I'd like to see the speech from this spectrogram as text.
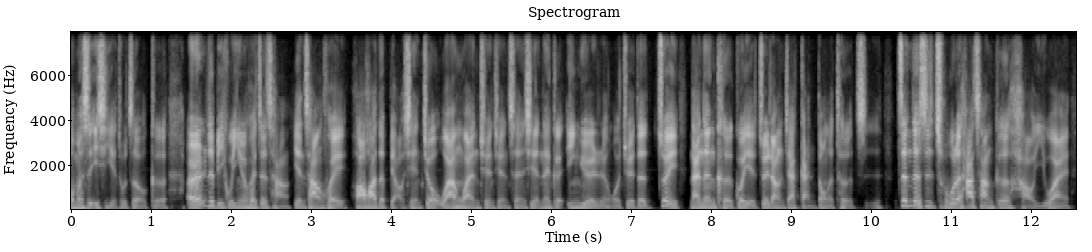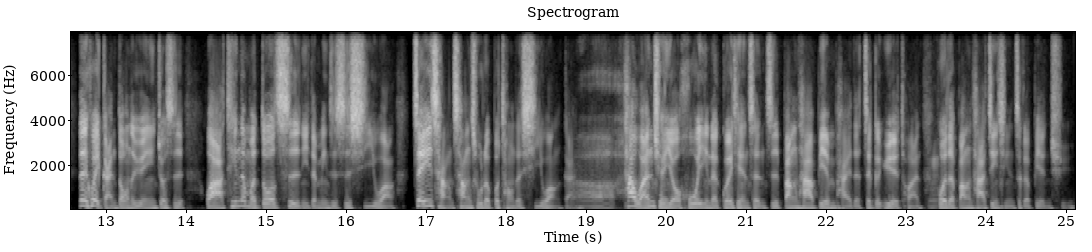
我们是一起演出这首歌，而日比谷音乐会这场演唱会，花花的表现就完完全全呈现那个音乐人，我觉得最难能可贵也最让人家感动的特质，真的是除了他唱歌好以外，那会感动的原因就是。哇，听那么多次，你的名字是希望这一场唱出了不同的希望感。啊！他完全有呼应了龟田诚治帮他编排的这个乐团，或者帮他进行这个编曲，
